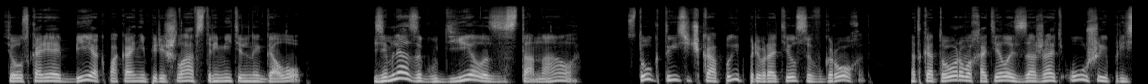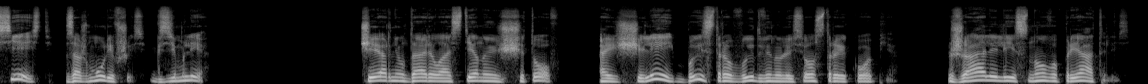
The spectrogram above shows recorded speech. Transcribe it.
все ускоряя бег, пока не перешла в стремительный галоп. Земля загудела, застонала. Стук тысяч копыт превратился в грохот, от которого хотелось зажать уши и присесть, зажмурившись, к земле. Чернь ударила о стену из щитов, а из щелей быстро выдвинулись острые копья. Жалили и снова прятались,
